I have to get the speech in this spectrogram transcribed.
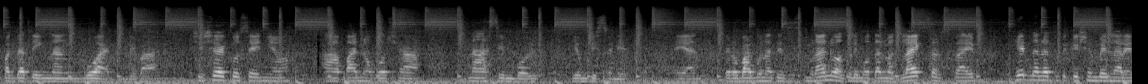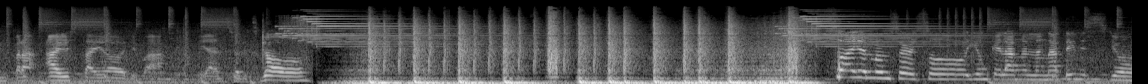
pagdating ng buwan, di ba? share ko sa inyo ah, paano ko siya na-symbol yung Bisonet. Ayan. Pero bago natin sisimulan, huwag kalimutan mag-like, subscribe, hit na notification bell na rin para ayos tayo, di ba? Ayan. So, let's go! So, ayun ma'am sir. So, yung kailangan lang natin is yung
